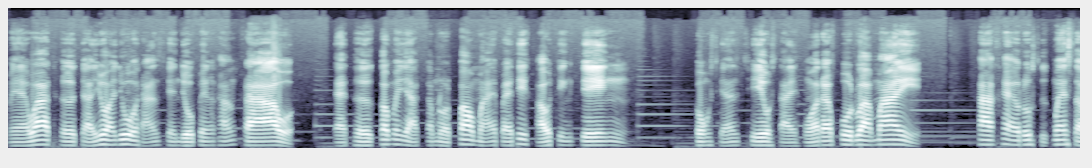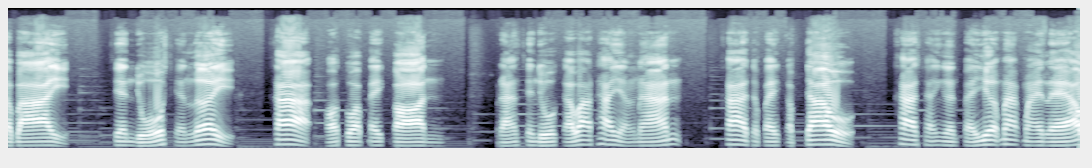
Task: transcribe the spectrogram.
แม้ว่าเธอจะยั่วยุร้านเซียนอยู่เป็นครั้งคราว แต่เธอก็ไม่อยากกำหนดเป้าหมายไปที่เขาจริงๆตรงเฉียนชิวใส่หัวและพูดว่าไม่ข้าแค่รู้สึกไม่สบายเซียนหยูเฉียนเล่ย ข้าขอตัวไปก่อนรานเซียนยูกล่าวว่าถ้าอย่างนั้นข้าจะไปกับเจ้าข้าใช้เงินไปเยอะมากมายแล้ว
